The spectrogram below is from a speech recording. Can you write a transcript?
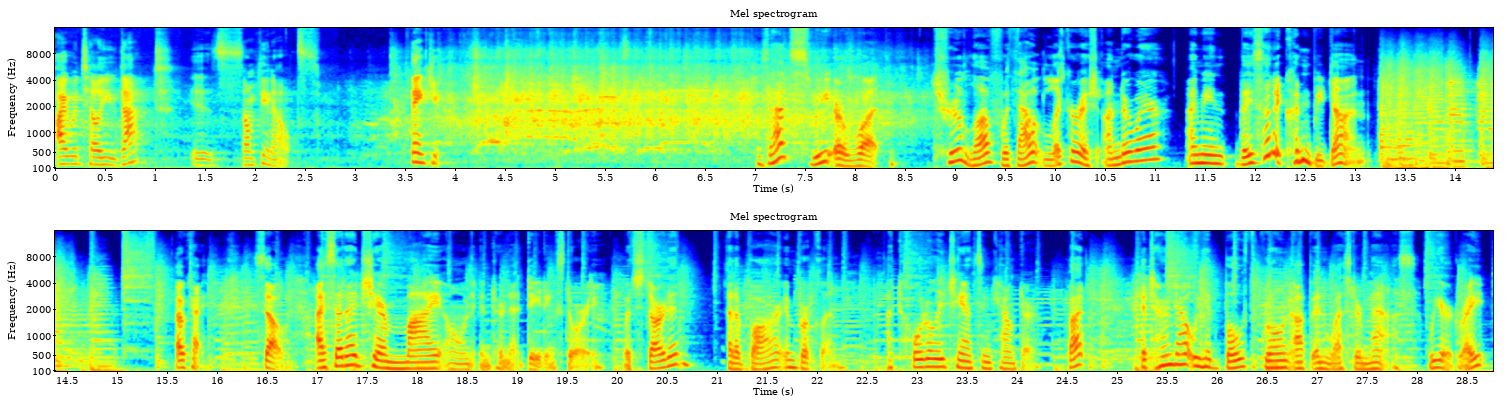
I would tell you that is something else. Thank you. Is that sweet or what? True love without licorice underwear? I mean, they said it couldn't be done. Okay, so I said I'd share my own internet dating story, which started at a bar in Brooklyn. A totally chance encounter. But it turned out we had both grown up in Western Mass. Weird, right?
